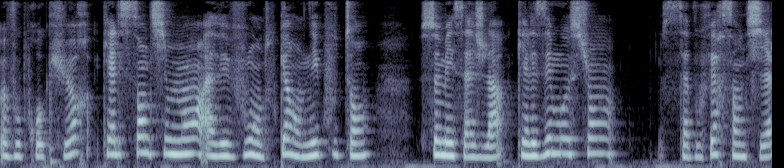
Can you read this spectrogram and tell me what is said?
vous procure? Quels sentiments avez-vous en tout cas en écoutant ce message-là? Quelles émotions ça vous fait ressentir?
